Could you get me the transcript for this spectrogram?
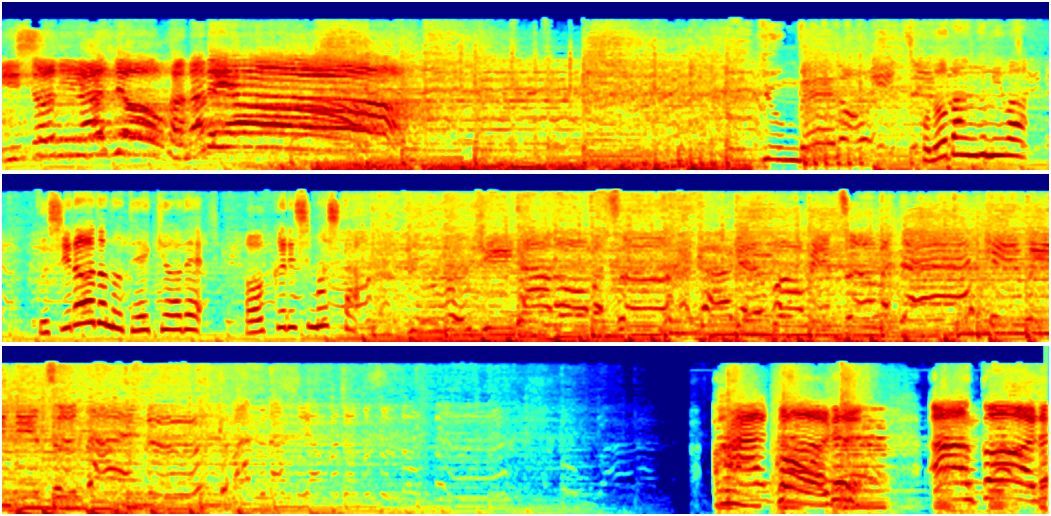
一緒にラジオを奏でよ夢のう。この番組はブシロードの提供でお送りしましたアンコールアンコールアンコール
